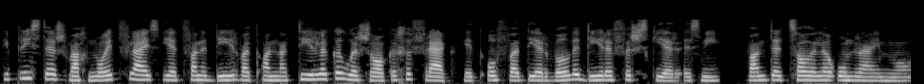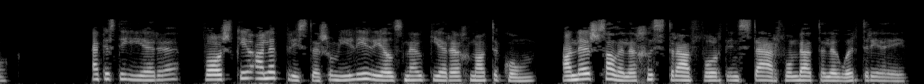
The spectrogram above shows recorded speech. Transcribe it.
Die priesters mag nooit vlees eet van het dier wat aan natuurlijke oorzaken gevrek het of wat dier wilde dieren verskeer is niet, want dit zal hulle onrein maak. Ek is die Heere, waarskie alle priesters om jullie reels nauwkeurig na te komen, anders zal hulle gestraft worden en sterf omdat hulle oortree het.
